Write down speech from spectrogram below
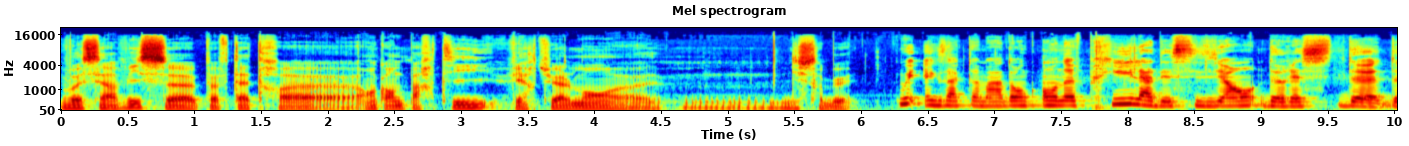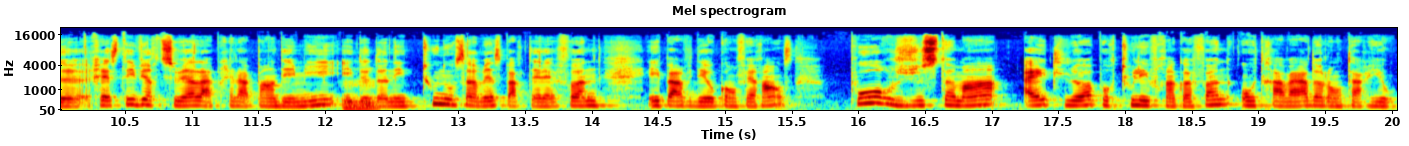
vos services peuvent être en grande partie virtuellement distribués. Oui, exactement. Donc, on a pris la décision de, res- de, de rester virtuel après la pandémie et de Mhm. donner tous nos services par téléphone et par vidéoconférence pour justement être là pour tous les francophones au travers de l'Ontario.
